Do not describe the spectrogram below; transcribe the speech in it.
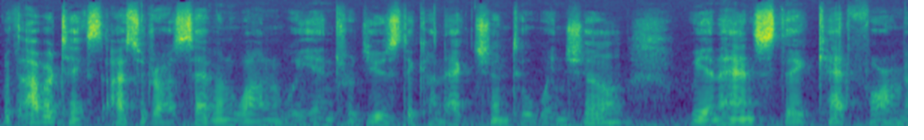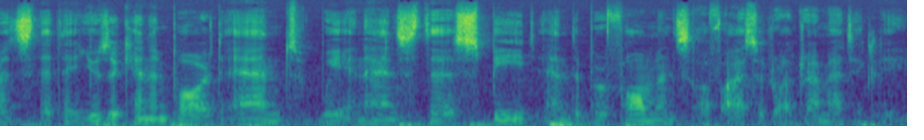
With Arbortext IsoDraw 7.1 we introduced the connection to Windchill, we enhanced the CAD formats that the user can import and we enhanced the speed and the performance of IsoDraw dramatically.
